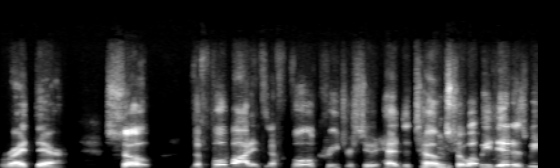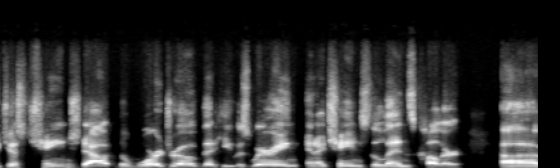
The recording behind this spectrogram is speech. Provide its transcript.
right there. So the full body, it's in a full creature suit, head to toe. Mm-hmm. So what we did is we just changed out the wardrobe that he was wearing, and I changed the lens color uh,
